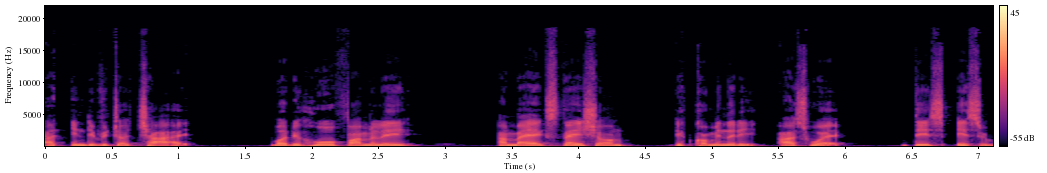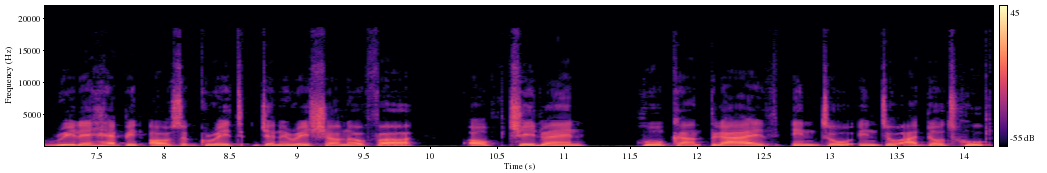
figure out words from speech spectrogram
an individual child, but the whole family and by extension, the community as well this is really helping us a great generation of uh, of children who can thrive into into adulthood.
